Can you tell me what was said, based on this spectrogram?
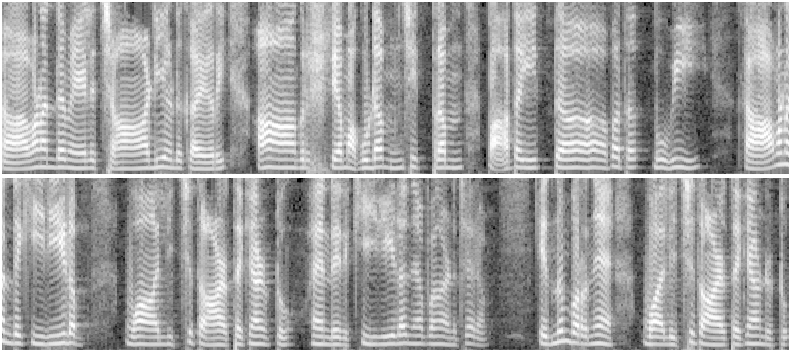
രാവണന്റെ മേലെ ചാടിയണ്ട് കയറി ആകൃഷ്യ മകുടം ചിത്രം പാതയിത്താപത ഭൂവി. രാവണന്റെ കിരീടം വലിച്ച് താഴത്തേക്കാണ് ഇട്ടു. എന്റെ ഒരു കിരീടം ഞാൻ ഇപ്പം കാണിച്ചു തരാം. എന്നും പറഞ്ഞ് വലിച്ച് താഴത്തേക്കാണ് ഇട്ടു.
